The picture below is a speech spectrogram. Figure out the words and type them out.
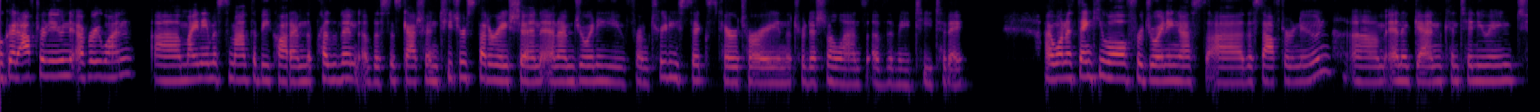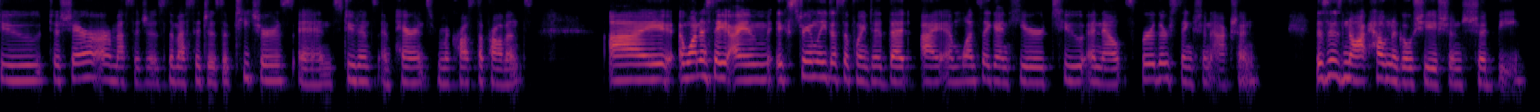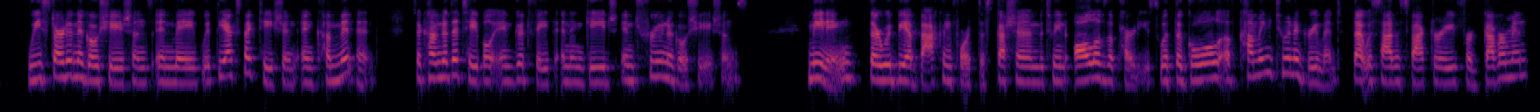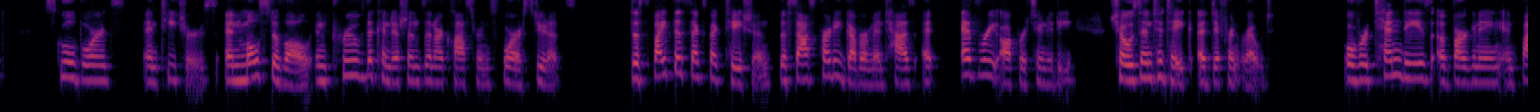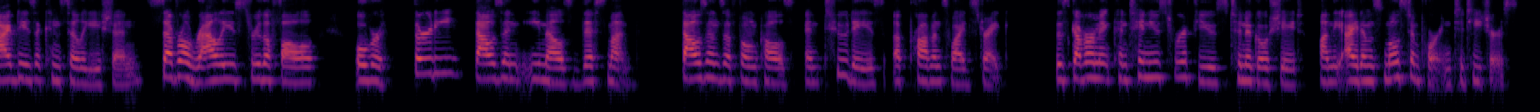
Well, good afternoon, everyone. Uh, my name is Samantha Becotte. I'm the president of the Saskatchewan Teachers Federation, and I'm joining you from Treaty 6 territory in the traditional lands of the Métis today. I want to thank you all for joining us uh, this afternoon, um, and again, continuing to, to share our messages, the messages of teachers and students and parents from across the province. I, I want to say I am extremely disappointed that I am once again here to announce further sanction action this is not how negotiations should be. We started negotiations in May with the expectation and commitment to come to the table in good faith and engage in true negotiations, meaning there would be a back and forth discussion between all of the parties with the goal of coming to an agreement that was satisfactory for government, school boards, and teachers, and most of all, improve the conditions in our classrooms for our students. Despite this expectation, the Sask Party government has at every opportunity chosen to take a different route. Over 10 days of bargaining and five days of conciliation, several rallies through the fall, over 30,000 emails this month, thousands of phone calls, and two days of province-wide strike. This government continues to refuse to negotiate on the items most important to teachers.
